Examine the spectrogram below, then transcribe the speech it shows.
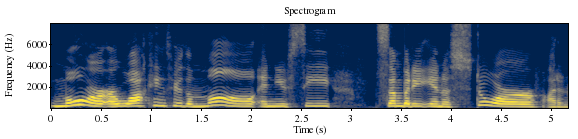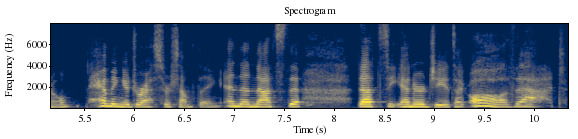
more are walking through the mall and you see somebody in a store i don't know hemming a dress or something. And then that's the that's the energy. It's like oh that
